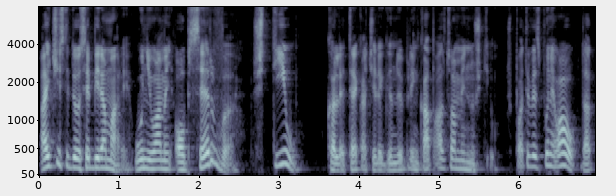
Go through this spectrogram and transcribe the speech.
aici este deosebirea mare. Unii oameni observă, știu că le trec acele gânduri prin cap, alți oameni nu știu. Și poate veți spune, wow, dar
